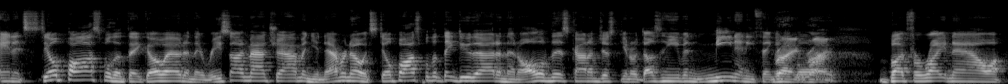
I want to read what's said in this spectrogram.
and it's still possible that they go out and they re-sign Matt Chapman. You never know. It's still possible that they do that, and then all of this kind of just you know doesn't even mean anything Right, anymore. right. But for right now,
